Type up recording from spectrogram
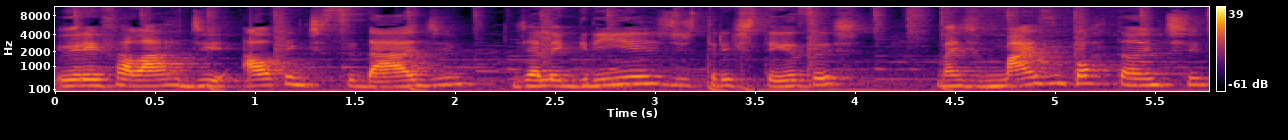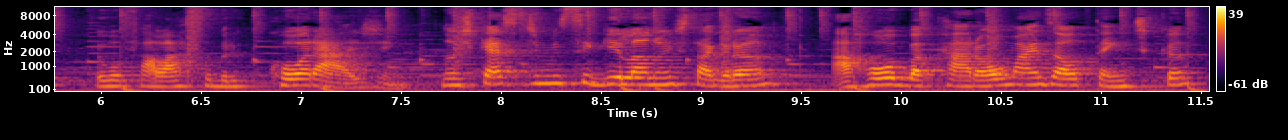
eu irei falar de autenticidade, de alegrias, de tristezas, mas mais importante, eu vou falar sobre coragem. Não esquece de me seguir lá no Instagram, @carolmaisautêntica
